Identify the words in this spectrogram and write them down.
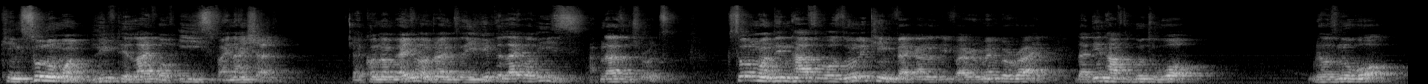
King Solomon lived a life of ease financially. Economic, I'm trying to say, he lived a life of ease, and that's the truth. Solomon didn't have, was the only king back, and if I remember right, that didn't have to go to war. There was no war.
